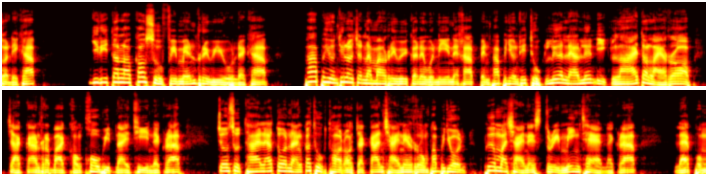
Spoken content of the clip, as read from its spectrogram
สวัสดีครับ ยินดีต้อนรับเข้าสู่ฟิเมนรีวิวนะครับ ภาพยนตร์ที่เราจะนำมารีวิวกันในวันนี้นะครับ เป็นภาพยนตร์ที่ถูกเลื่อนแล้วเลื่อนอีกหลายต่อหลายรอบ จากการระบาดของโควิด -19 นะครับ จนสุดท้ายแล้วตัวหนังก็ถูกถอดออกจากการฉายในโรงภาพยนตร์ เพื่อมาฉายในสตรีมมิ่งแทนนะครับ และผม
